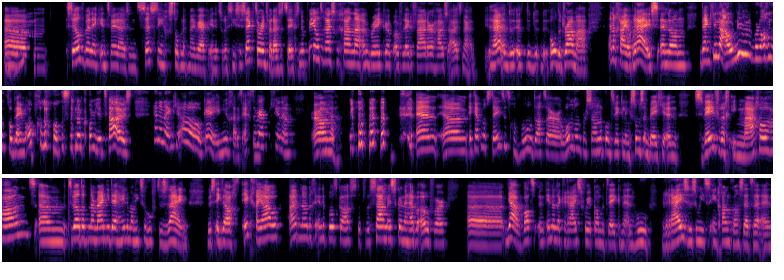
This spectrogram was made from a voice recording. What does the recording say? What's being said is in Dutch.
Mm um, zelf ben ik in 2016 gestopt met mijn werk in de toeristische sector. In 2017 op wereldreis gegaan na een break-up, overleden vader, huis uit. Nou, hè, de, de, de, all the drama. En dan ga je op reis. En dan denk je, nou, nu worden alle problemen opgelost. En dan kom je thuis. En dan denk je, oh, oké, nu gaat het echte werk beginnen. Um, ja. en um, ik heb nog steeds het gevoel dat er rondom persoonlijke ontwikkeling soms een beetje een zweverig imago hangt. Um, terwijl dat naar mijn idee helemaal niet zo hoeft te zijn. Dus ik dacht, ik ga jou uitnodigen in de podcast. Dat we samen eens kunnen hebben over uh, ja, wat een innerlijke reis voor je kan betekenen en hoe reizen zoiets in gang kan zetten. En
